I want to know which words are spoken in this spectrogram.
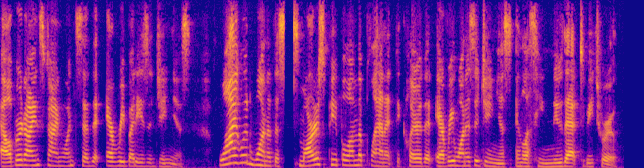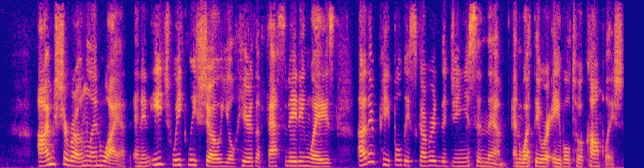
Albert Einstein once said that everybody is a genius. Why would one of the smartest people on the planet declare that everyone is a genius unless he knew that to be true? I'm Sharon Lynn Wyeth, and in each weekly show, you'll hear the fascinating ways other people discovered the genius in them and what they were able to accomplish.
